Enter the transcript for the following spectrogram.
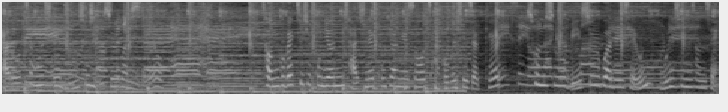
바로 창원시의 문신미술관인데요. 1979년 자신의 고향에서 작업을 시작해 손수 미술관을 세운 문신 선생.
